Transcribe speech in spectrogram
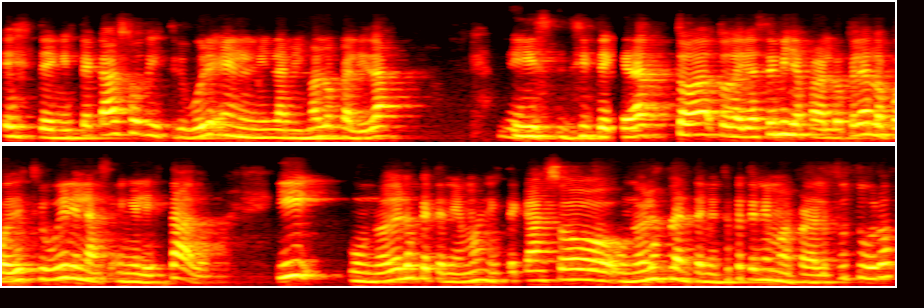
este, en este caso, distribuir en la misma localidad. Y si te queda toda, todavía semilla para la localidad, lo puedes distribuir en, las, en el estado. Y uno de los que tenemos en este caso, uno de los planteamientos que tenemos para el futuro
